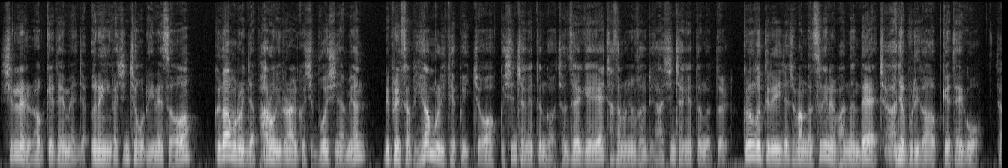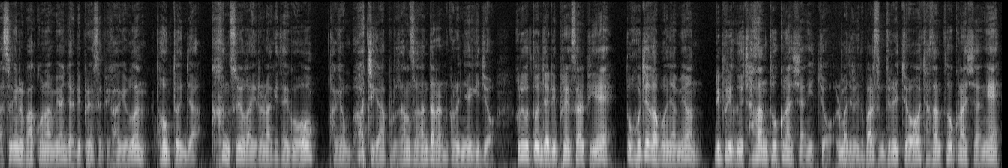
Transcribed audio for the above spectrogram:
신뢰를 얻게 되면 이제 은행인가 신청으로 인해서 그 다음으로 이제 바로 일어날 것이 무엇이냐면 리플렉스앞 현물 ETF 있죠. 그 신청했던 거, 전 세계의 자산 운용사들이 다 신청했던 것들. 그런 것들이 이제 조만간 승인을 받는데 전혀 무리가 없게 되고, 자, 승인을 받고 나면 이제 리플렉스피 가격은 더욱더 이제 큰 수요가 일어나게 되고, 가격은 멋지게 앞으로 상승한다라는 그런 얘기죠. 그리고 또 이제 리플렉스 RP에 또 호재가 뭐냐면, 리플이 그 자산 토큰화 시장 있죠. 얼마 전에도 말씀드렸죠. 자산 토큰화 시장에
